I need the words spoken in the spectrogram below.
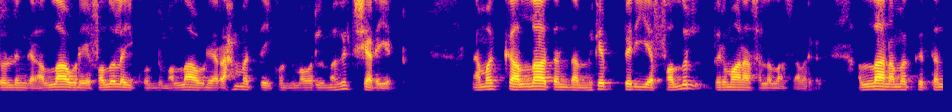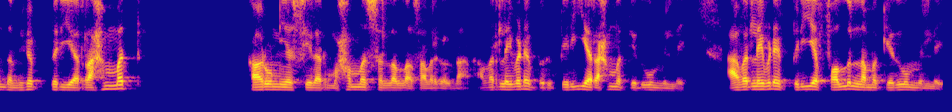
சொல்லுங்கள் அல்லாவுடைய ஃபலுலை கொண்டும் அல்லாவுடைய ரஹமத்தை கொண்டும் அவர்கள் மகிழ்ச்சி அடையட்டும். நமக்கு அல்லாஹ் தந்த மிகப்பெரிய ஃபலுல் பெருமானா சல்லல்லாஸ் அவர்கள். அல்லாஹ் நமக்கு தந்த மிகப்பெரிய ரஹமத் காரூண்ய சீலர் முகமது சல்லல்லாஸ் அவர்கள் தான் அவர்களை விட ஒரு பெரிய ரஹமத் எதுவும் இல்லை. அவர்களை விட பெரிய ஃபல்லுல் நமக்கு எதுவும் இல்லை.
